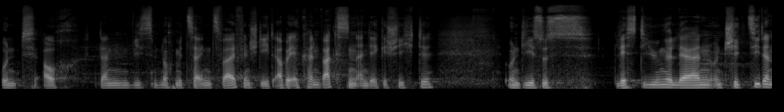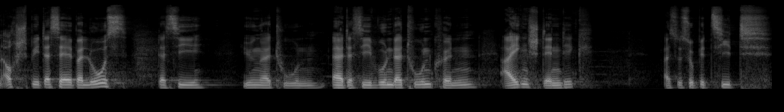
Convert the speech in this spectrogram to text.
und auch dann, wie es noch mit seinen Zweifeln steht. Aber er kann wachsen an der Geschichte und Jesus lässt die Jünger lernen und schickt sie dann auch später selber los, dass sie Jünger tun, äh, dass sie Wunder tun können, eigenständig. Also so bezieht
